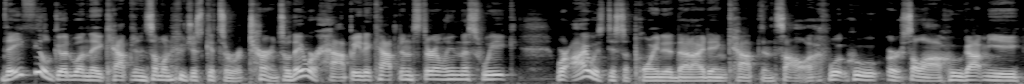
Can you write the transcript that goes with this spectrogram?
they feel good when they captain someone who just gets a return. So they were happy to captain Sterling this week, where I was disappointed that I didn't captain Salah, who, who or Salah, who got me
